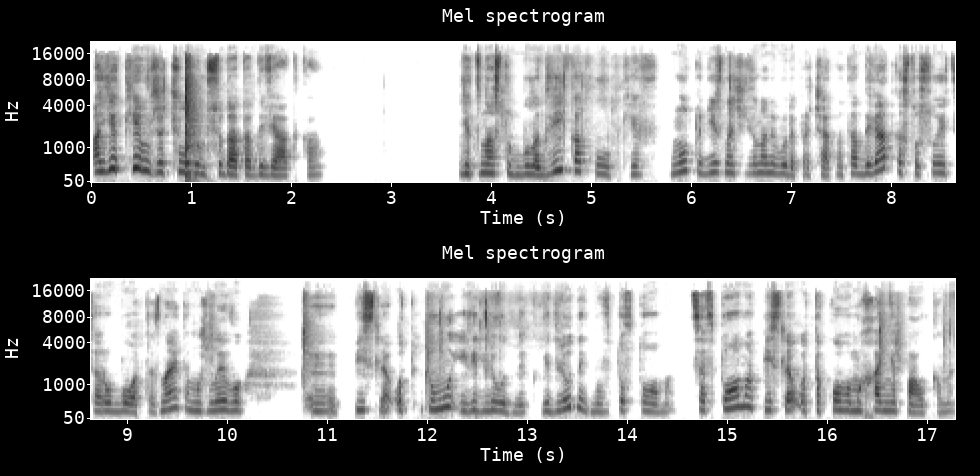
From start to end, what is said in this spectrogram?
А яким же чудом сюди та дев'ятка? Як в нас тут була двійка кубків, ну тоді, значить, вона не буде причетна. Та дев'ятка стосується роботи. Знаєте, можливо, е, після. От тому і відлюдник. Відлюдник був то втома. Це втома після от такого махання палками.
